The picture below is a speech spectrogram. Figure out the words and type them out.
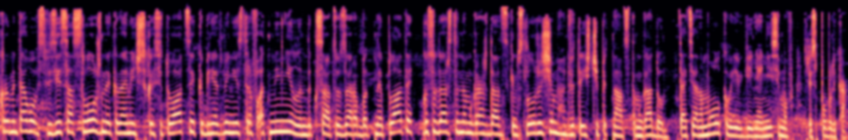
Кроме того, в связи со сложной экономической ситуацией Кабинет министров отменил индексацию заработной платы государственным гражданским служащим в 2015 году. Татьяна Молокова, Евгений Анисимов, Республика.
